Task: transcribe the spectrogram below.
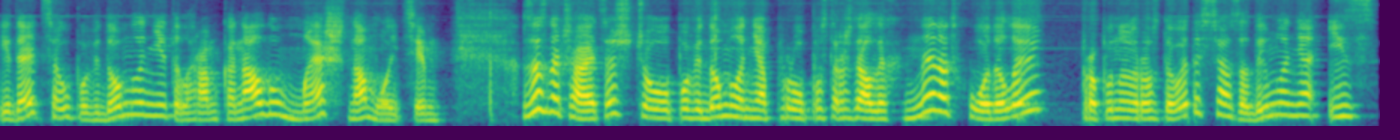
Йдеться у повідомленні телеграм-каналу Меш на мойці. Зазначається, що повідомлення про постраждалих не надходили. Пропоную роздивитися задимлення із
